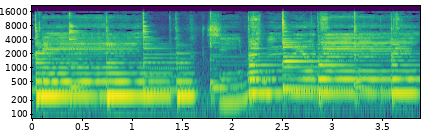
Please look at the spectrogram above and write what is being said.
てしまうよね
